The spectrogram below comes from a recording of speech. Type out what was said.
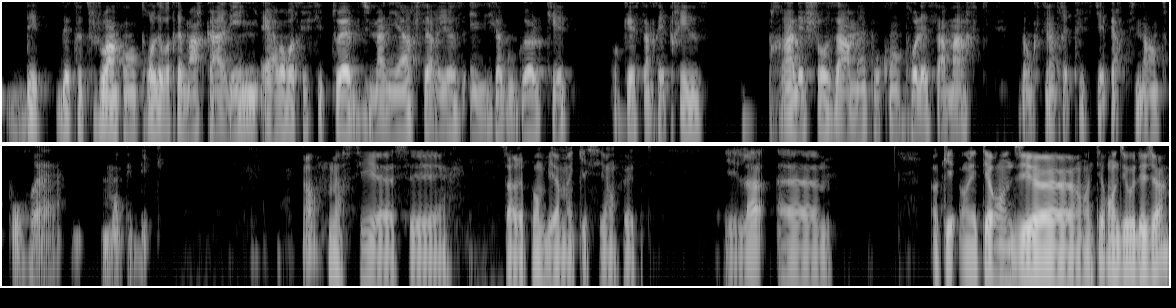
d'être toujours en contrôle de votre marque en ligne et avoir votre site web d'une manière sérieuse indique à Google que, OK, cette entreprise prend les choses en main pour contrôler sa marque. Donc, c'est une entreprise qui est pertinente pour euh, mon public. Oh, merci. Euh, c'est... Ça répond bien à ma question, en fait. Et là, euh, OK, on était rendu, on était rendu où déjà?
